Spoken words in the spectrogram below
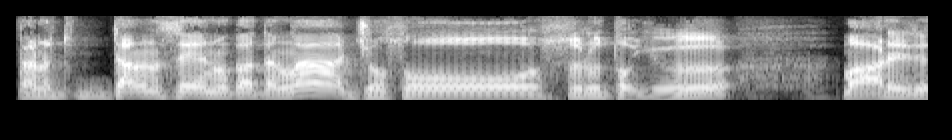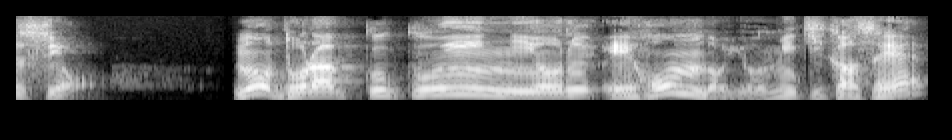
あの、男性の方が女装するという、まああれですよ。のドラッグクイーンによる絵本の読み聞かせ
